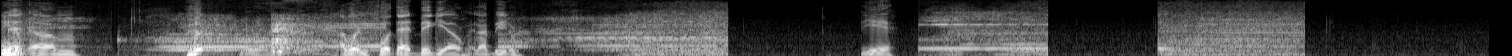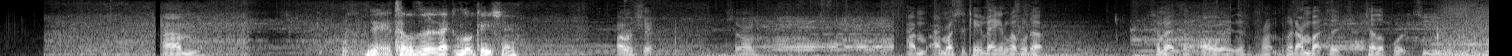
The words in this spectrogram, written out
that um I went and fought that big yo and I beat him. Yeah. Um Yeah, tell us the location. oh shit. So I'm, I must have came back and leveled up. So I'm at the all the way in the front, but I'm about to teleport to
